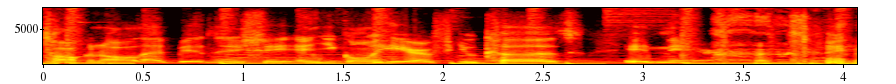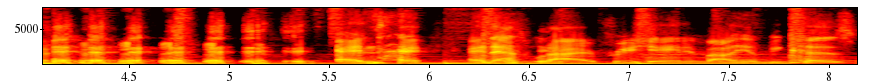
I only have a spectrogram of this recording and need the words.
talking all that business shit and you're gonna hear a few cuz in there and and that's what I appreciate about him because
